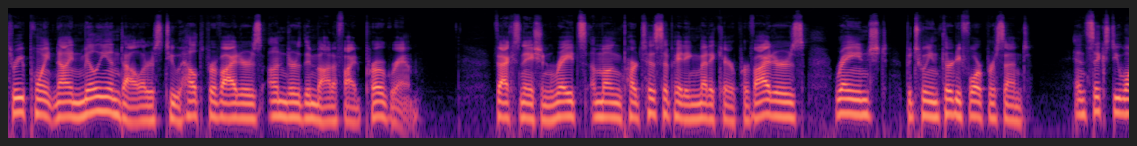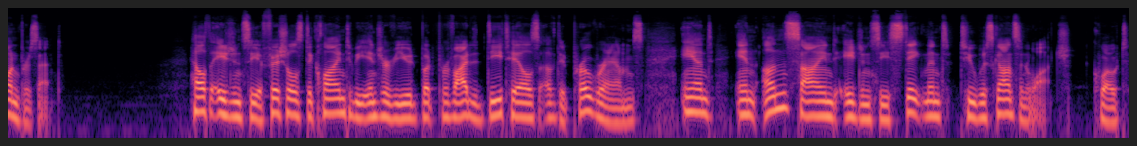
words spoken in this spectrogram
$3.9 million to health providers under the modified program. Vaccination rates among participating Medicare providers ranged between 34% and 61%. Health agency officials declined to be interviewed but provided details of the programs and an unsigned agency statement to Wisconsin Watch. Quote,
